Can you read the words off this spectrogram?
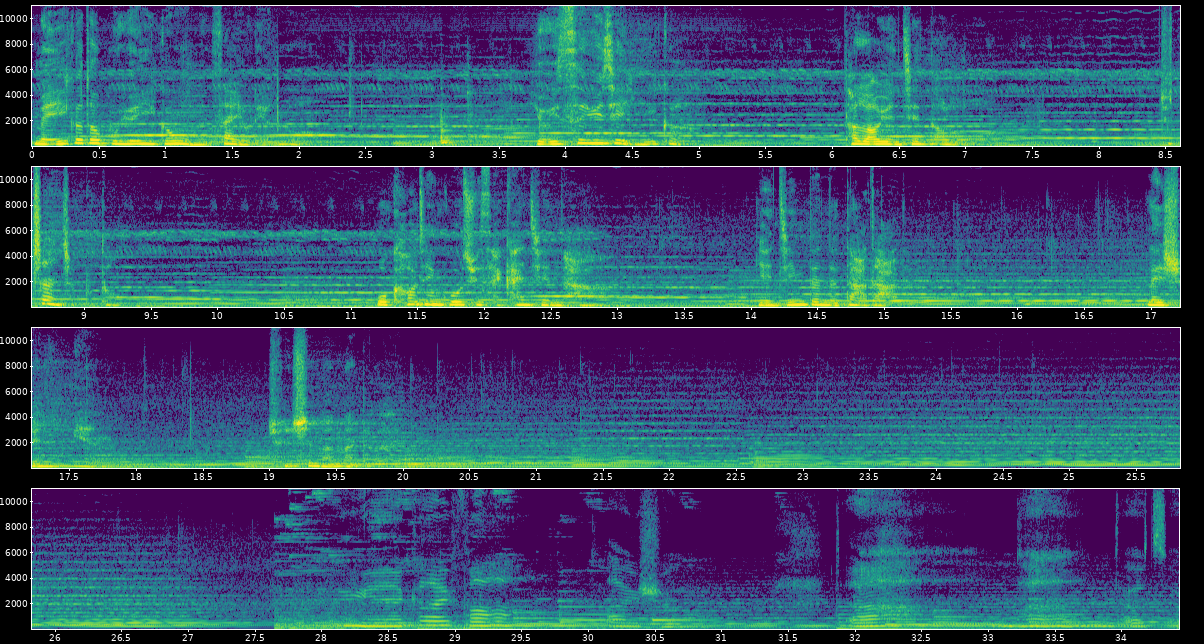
每一个都不愿意跟我们再有联络。有一次遇见一个，他老远见到了我，就站着不动。我靠近过去才看见他，眼睛瞪得大大的，泪水里面，全是满满的爱。也该放开手，淡淡的走。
